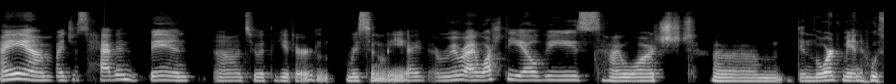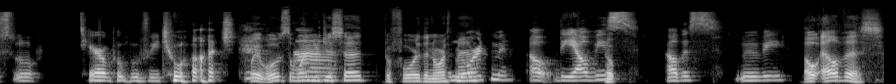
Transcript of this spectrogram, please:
I am. I just haven't been uh, to a theater recently. I remember I watched the Elvis. I watched um, the Northman, who's a terrible movie to watch. Wait, what was the one uh, you just uh, said before the Northman? The Northman. Oh, the Elvis oh. Elvis movie. Oh, Elvis.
